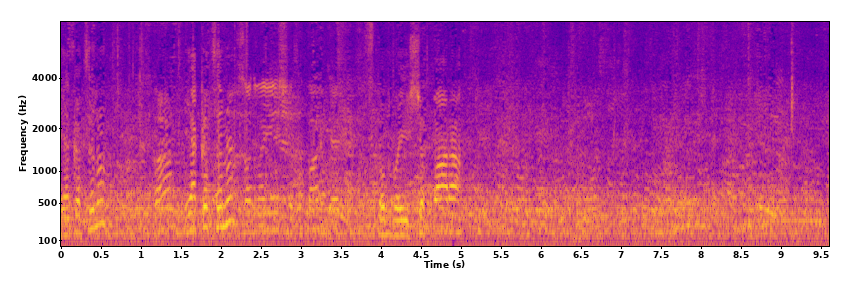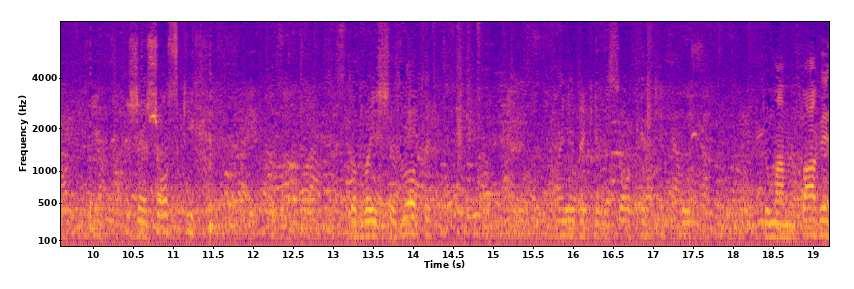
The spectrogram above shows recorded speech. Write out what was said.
Jaka cena? Jaka cena? 120 za parkę. 120 para. Rzeszowskich 120 zł. Fajnie takie wysokie. Tu mamy pawie.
